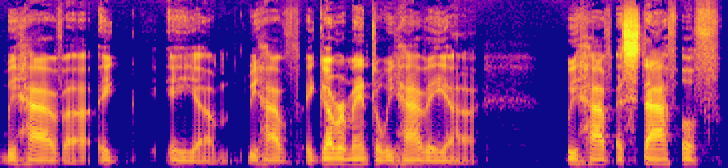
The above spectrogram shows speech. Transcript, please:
we have uh, a a um, we have a government or we have a uh, we have a staff of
